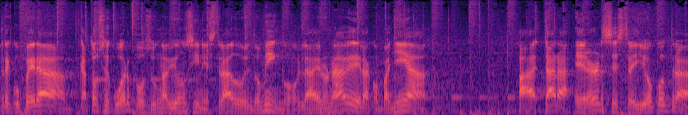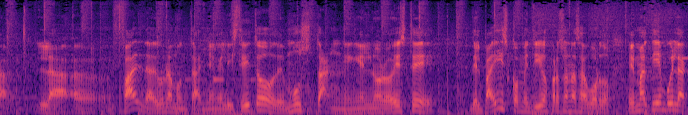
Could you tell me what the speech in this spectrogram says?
recupera 14 cuerpos de un avión siniestrado el domingo. La aeronave de la compañía Tara Air se estrelló contra la eh, falda de una montaña en el distrito de Mustang, en el noroeste del país, con 22 personas a bordo. El mal tiempo y la,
